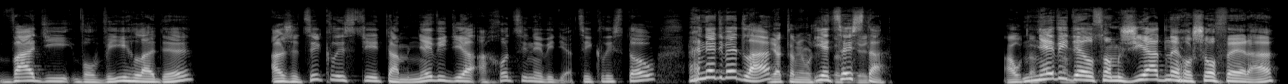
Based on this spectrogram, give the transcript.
vadí vo výhľade a že cyklisti tam nevidia a chodci nevidia cyklistov. Hneď vedľa Jak tam je to cesta. vidieť? Auta. Nevidel som žiadneho šoféra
